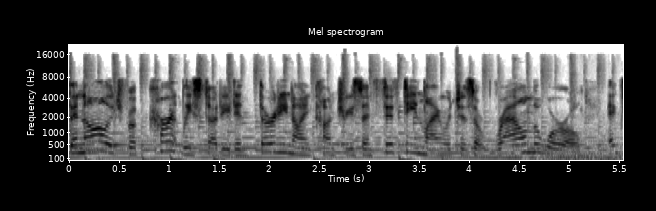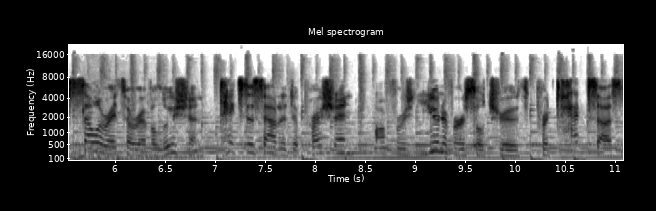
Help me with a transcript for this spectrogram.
The Knowledge Book, currently studied in 39 countries and 15 languages around the world, accelerates our evolution, takes us out of depression, offers universal truth, protects us,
